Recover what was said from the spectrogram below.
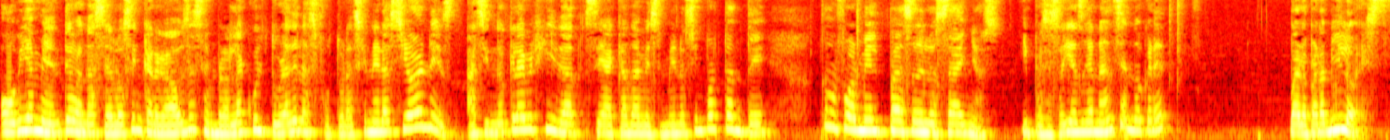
obviamente van a ser los encargados de sembrar la cultura de las futuras generaciones, haciendo que la virginidad sea cada vez menos importante conforme el paso de los años. Y pues eso ya es ganancia, ¿no creen? Bueno, para mí lo es.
